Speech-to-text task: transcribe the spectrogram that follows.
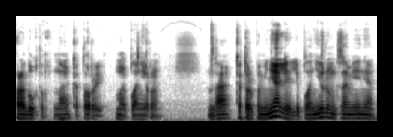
продуктов, да, которые мы планируем, да, которые поменяли или планируем к замене.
